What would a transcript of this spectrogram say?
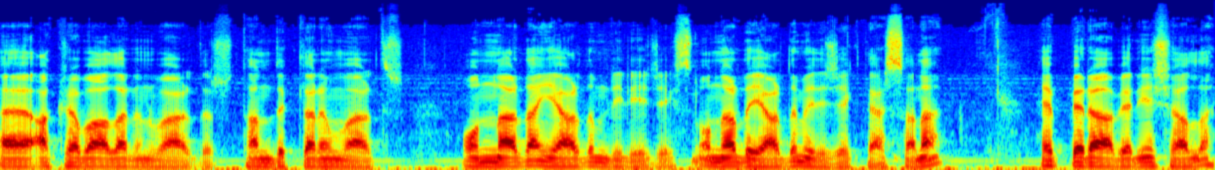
e, akrabaların vardır, tanıdıkların vardır. Onlardan yardım dileyeceksin. Onlar da yardım edecekler sana. Hep beraber inşallah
